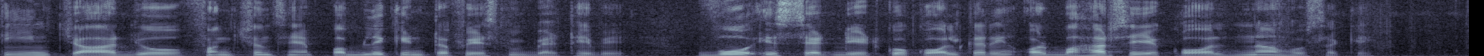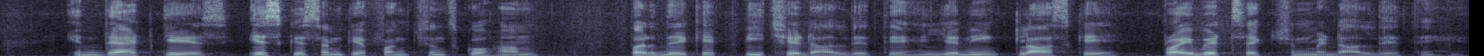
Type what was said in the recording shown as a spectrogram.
तीन चार जो फ़ंक्शंस हैं पब्लिक इंटरफेस में बैठे हुए, वो इस सेट डेट को कॉल करें और बाहर से ये कॉल ना हो सके। इन दैट केस इस किस्म के फ़ंक्शंस को हम पर्दे के पीछे डाल देते हैं, यानी क्लास के प्राइवेट सेक्शन में डाल देते हैं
